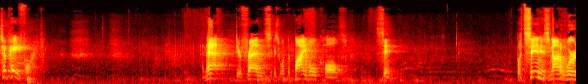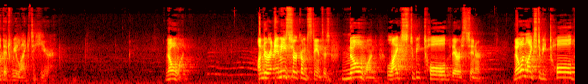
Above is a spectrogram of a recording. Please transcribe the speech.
to pay for it. And that, dear friends, is what the Bible calls sin. But sin is not a word that we like to hear. No one under any circumstances, no one likes to be told they're a sinner. No one likes to be told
